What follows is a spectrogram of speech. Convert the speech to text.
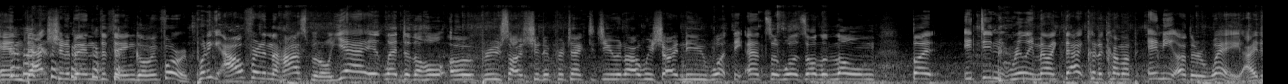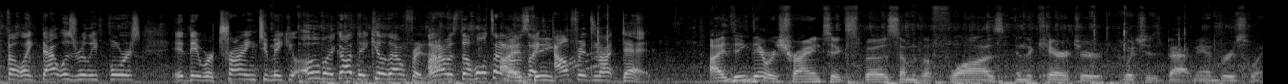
and that should have been the thing going forward. Putting Alfred in the hospital, yeah, it led to the whole "Oh, Bruce, I should have protected you, and I wish I knew what the answer was all along." But it didn't really matter. Like that could have come up any other way. I felt like that was really forced. It- They were trying to make you, "Oh my God, they killed Alfred," and I was the whole time I I was like, "Alfred's not dead." I think they were trying to expose some of the flaws in the character, which is Batman Bruce Wayne,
